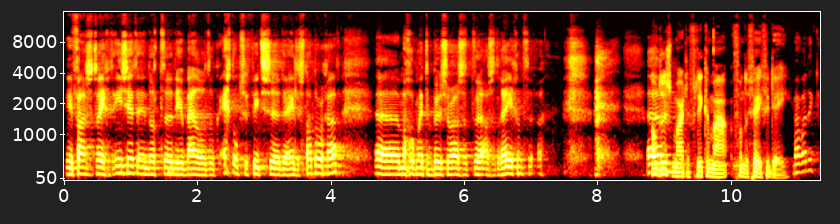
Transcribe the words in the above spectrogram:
in fase 2 gaat inzetten. En dat uh, de heer Bijl ook echt op zijn fiets uh, de hele stad doorgaat. mag ook met de bus hoor, als het, als het regent. Al dus Maarten Flikkema van de VVD. Maar wat ik,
